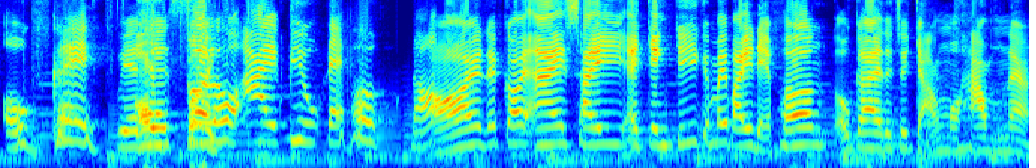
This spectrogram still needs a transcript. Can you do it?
Ok Bây Ok. giờ solo ai build đẹp hơn? Đó. Rồi để coi ai xây ai trang trí cái máy bay đẹp hơn. Ok tôi sẽ chọn màu hồng nè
